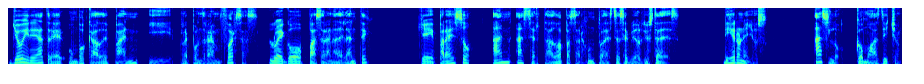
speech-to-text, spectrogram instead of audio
Yo iré a traer un bocado de pan y repondrán fuerzas. Luego pasarán adelante, que para eso han acertado a pasar junto a este servidor de ustedes. Dijeron ellos, hazlo como has dicho.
